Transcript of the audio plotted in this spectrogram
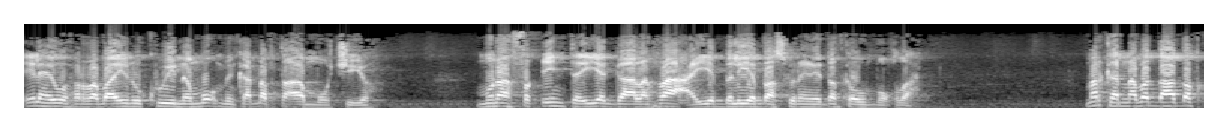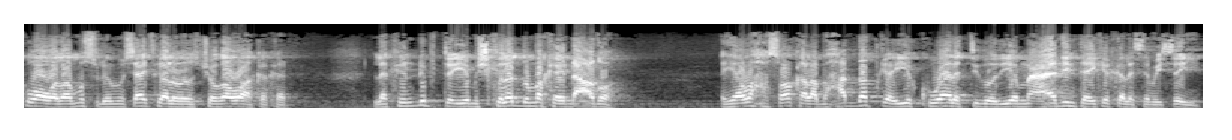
ilaahay wuxuu rabaa inuu kuwiina mu'minka dhabta ah muujiyo. Munaafiqiinta iyo gaala raaca iyo beliya baaskuna inay dadka u muuqdaan. Marka nabadaa dadku waa wada muslim masaajidkaa la wada joogaa waa ka kan. Laakiin dhibta iyo mushkiladdu markay dhacdo ayaa waxaa soo kala baxa dadka iyo qualitigooda iyo macaadinta ay ka kala samaysan yihiin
